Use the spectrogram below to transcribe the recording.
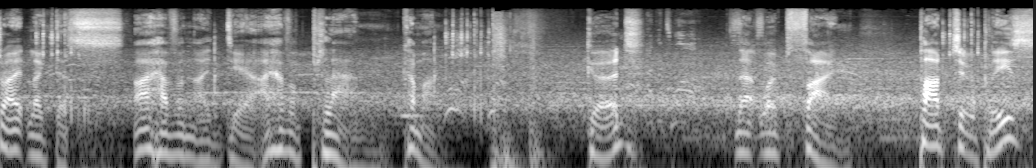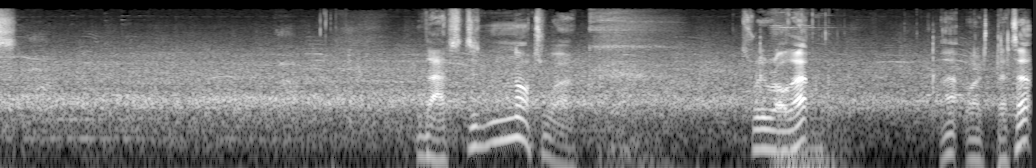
Try it like this. I have an idea. I have a plan. Come on. Good. That worked fine. Part two, please. That did not work. Let's re-roll that. That worked better.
